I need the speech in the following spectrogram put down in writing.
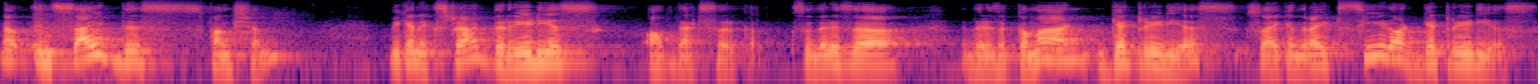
Now inside this function we can extract the radius of that circle. So there is a there is a command get radius. So, I can write c dot get radius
